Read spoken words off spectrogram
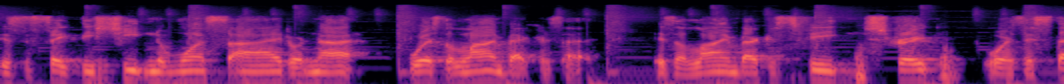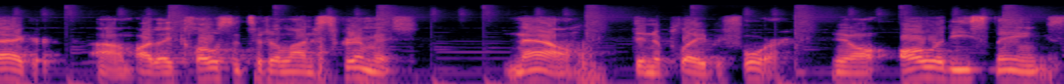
Is the safeties cheating to one side or not? Where's the linebackers at? Is a linebacker's feet straight or is it staggered? Um, are they closer to the line of scrimmage now than the play before. You know, all of these things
